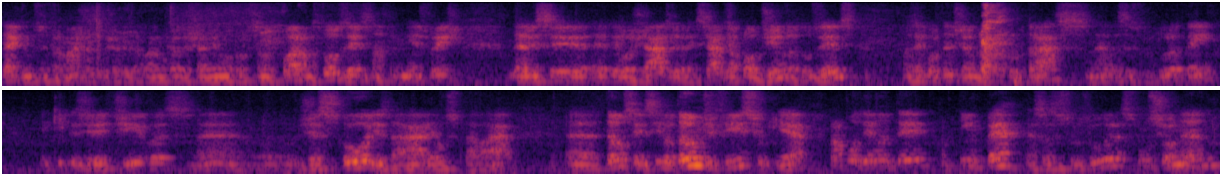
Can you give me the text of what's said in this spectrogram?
técnicos de enfermagem. Puxa vida, agora não quero deixar nenhuma profissão de fora, mas todos eles na linha de frente devem ser é, elogiados, reverenciados e aplaudimos a todos eles. Mas é importante lembrar que por trás né, dessa estrutura tem equipes diretivas, né, gestores da área hospitalar, é, tão sensível, tão difícil que é, para poder manter em pé essas estruturas, funcionando,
